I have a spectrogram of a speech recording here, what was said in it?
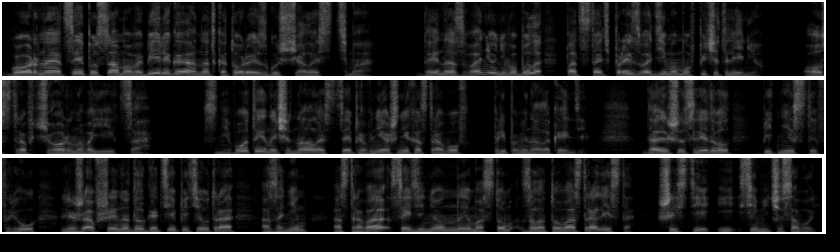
Горная цепь у самого берега, над которой сгущалась тьма. Да и название у него было под стать производимому впечатлению — «Остров черного яйца». С него-то и начиналась цепь внешних островов, припоминала Кэнди. Дальше следовал пятнистый фрю, лежавший на долготе пяти утра, а за ним острова, соединенные мостом Золотого Астралиста, шести- и семичасовой.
